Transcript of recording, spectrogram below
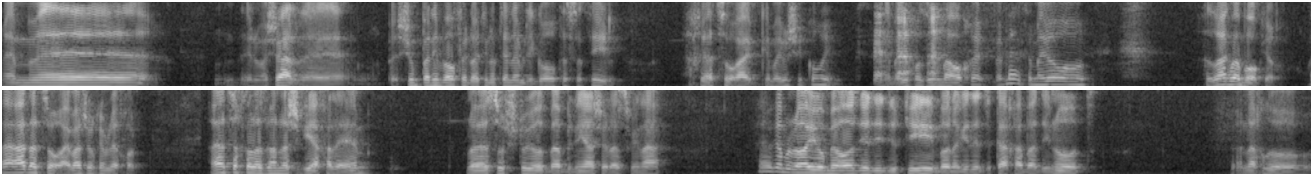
הם אה, למשל, בשום פנים ואופן לא הייתי נותן להם לגרור את הסטיל אחרי הצהריים, כי הם היו שיכורים. הם היו חוזרים מהאוכל, באמת, הם היו... אז רק בבוקר, עד הצהריים, עד שהולכים לאכול. היה צריך כל הזמן להשגיח עליהם, לא יעשו שטויות בבנייה של הספינה. הם גם לא היו מאוד ידידותיים, בואו נגיד את זה ככה בעדינות. אנחנו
